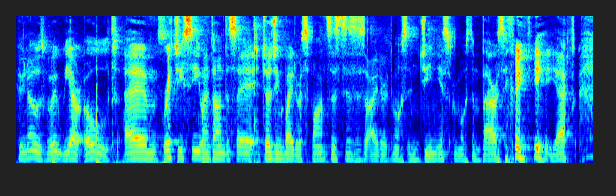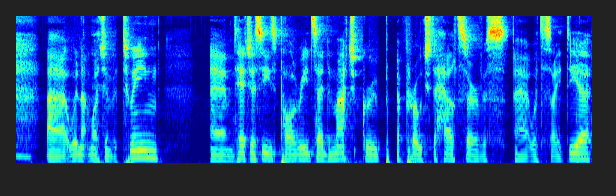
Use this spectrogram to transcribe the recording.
Who knows? We, we are old. Um. Richie C went on to say, judging by the responses, this is either the most ingenious or most embarrassing idea yet, uh, with not much in between. Um, the HSE's Paul Reid said the match group approached the health service uh, with this idea.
